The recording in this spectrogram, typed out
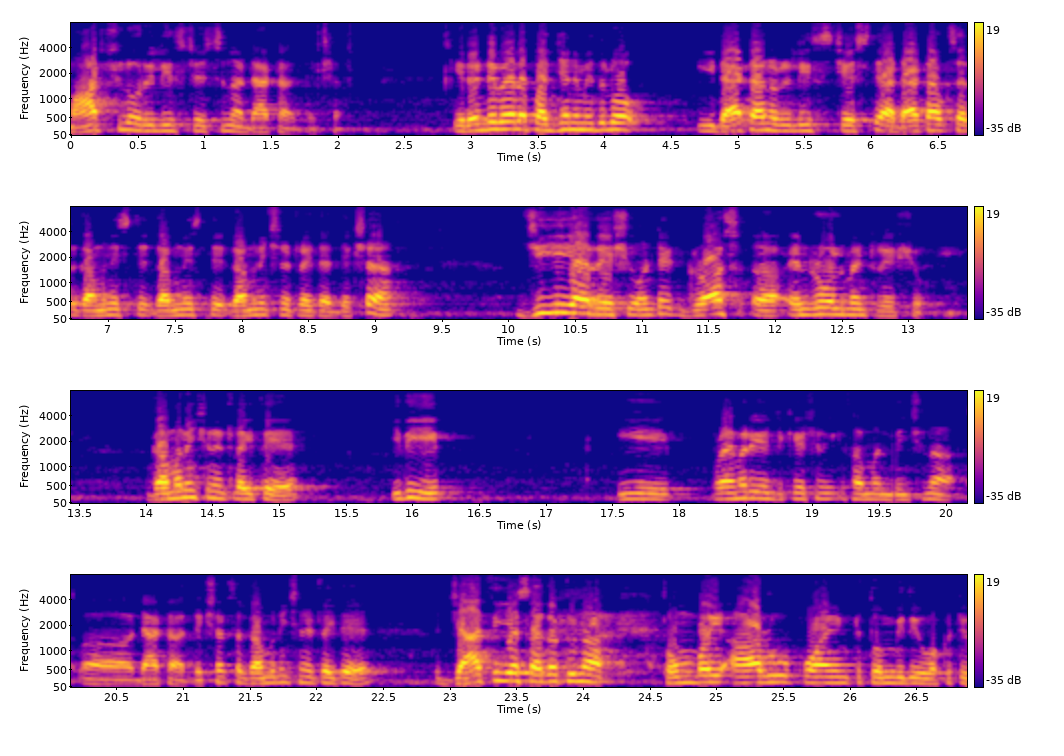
మార్చిలో రిలీజ్ చేసిన డేటా అధ్యక్ష. ఈ రెండు వేల పద్దెనిమిదిలో ఈ డేటాను రిలీజ్ చేస్తే ఆ డేటా ఒకసారి గమనిస్తే గమనిస్తే గమనించినట్లయితే అధ్యక్ష జిఈఆర్ రేషియో అంటే గ్రాస్ ఎన్రోల్మెంట్ రేషియో గమనించినట్లయితే ఇది ఈ ప్రైమరీ ఎడ్యుకేషన్కి సంబంధించిన డేటా అధ్యక్ష ఒకసారి గమనించినట్లయితే జాతీయ సగటున తొంభై ఆరు పాయింట్ తొమ్మిది ఒకటి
